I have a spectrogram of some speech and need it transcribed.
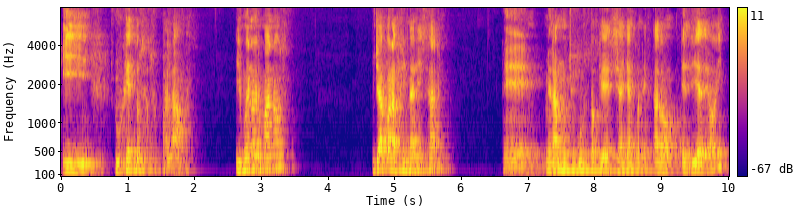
y sujetos a su palabra. Y bueno, hermanos, ya para finalizar, eh, me da mucho gusto que se hayan conectado el día de hoy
